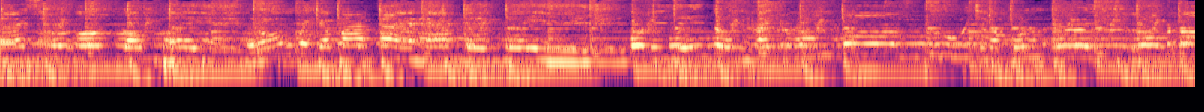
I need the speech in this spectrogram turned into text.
ណាយស្រួលអូនគុំភ័យរំមិនក៏បានតែហាមពេកពេកអូននិយាយទៅហើយរំដងទូឆ្នាំមុនអើយរំដងបង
